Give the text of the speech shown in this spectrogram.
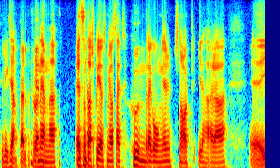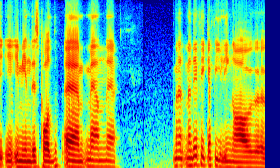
till exempel, för att nämna ett sånt där spel som jag har sagt hundra gånger snart i det här, eh, i, i Mindys podd. Men, men, men det fick jag feeling av eh,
